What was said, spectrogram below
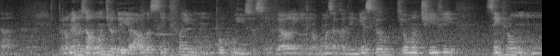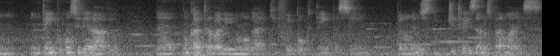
Tá? Pelo menos aonde eu dei aula sempre foi um pouco isso. Assim. Eu dei aula em algumas academias que eu, que eu mantive sempre um, um, um tempo considerável. Né? Nunca trabalhei num lugar que foi pouco tempo, assim, pelo menos de três anos para mais.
